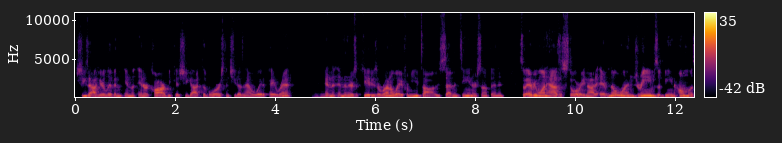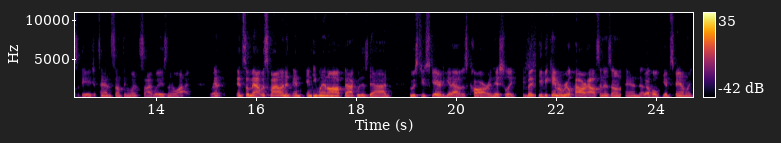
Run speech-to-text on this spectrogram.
she's out here living in, in her car because she got divorced and she doesn't have a way to pay rent. Mm-hmm. And, and then there's a kid who's a runaway from Utah who's 17 or something. And so everyone has a story. Not no one dreams of being homeless at the age of 10. Something went sideways in their life. Right. And, and so Matt was smiling and, and, and he went off back with his dad who was too scared to get out of his car initially, but he became a real powerhouse in his own and yep. the whole Gibbs family.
